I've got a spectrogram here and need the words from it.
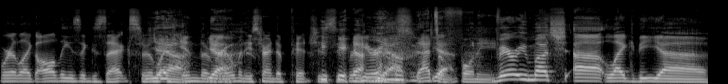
where like all these execs are Yeah, like in the yeah. room and he's trying to pitch his superhero? yeah, that's Yeah. a funny. Very much uh, like the uh,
